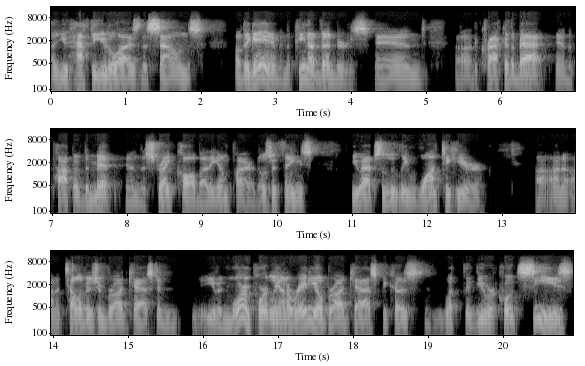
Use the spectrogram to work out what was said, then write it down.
uh, you have to utilize the sounds of the game and the peanut vendors and uh, the crack of the bat and the pop of the mitt and the strike call by the umpire. Those are things you absolutely want to hear uh, on, a, on a television broadcast and even more importantly on a radio broadcast because what the viewer quote sees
